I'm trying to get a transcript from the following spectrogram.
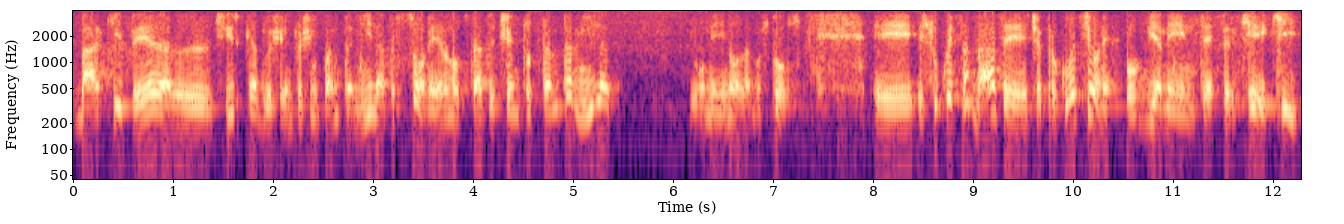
sbarchi per circa 250.000 persone, erano state 180.000 più o meno l'anno scorso. E, e su questa base c'è preoccupazione, ovviamente, perché chi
